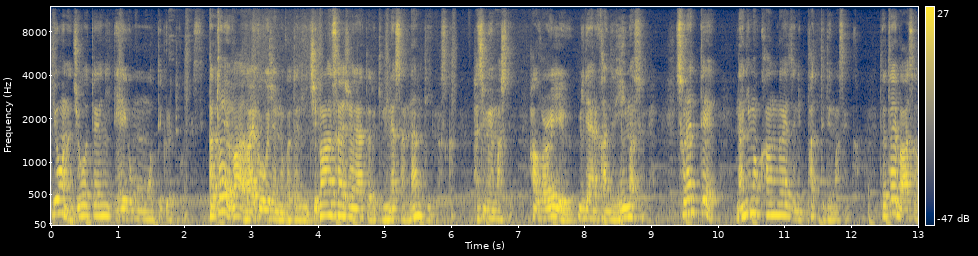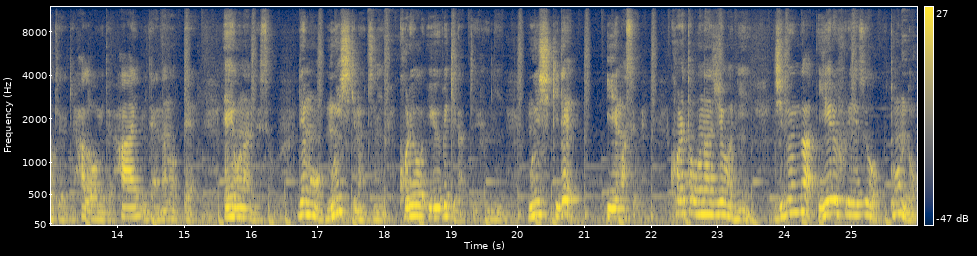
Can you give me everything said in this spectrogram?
ような状態に英語も持ってくるってことです。例えば外国人の方に一番最初に会った時皆さん何て言いますか？はじめまして。How are you? みたいな感じで言いますよね。それって何も考えずにパッて出ませんか？例えば朝起きた時に Hello みたいな Hi みたいなのって英語なんですよ。でも無意識のうちにこれを言うべきだっていうふうに無意識で言えますよね。これと同じように自分が言えるフレーズをどんどん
